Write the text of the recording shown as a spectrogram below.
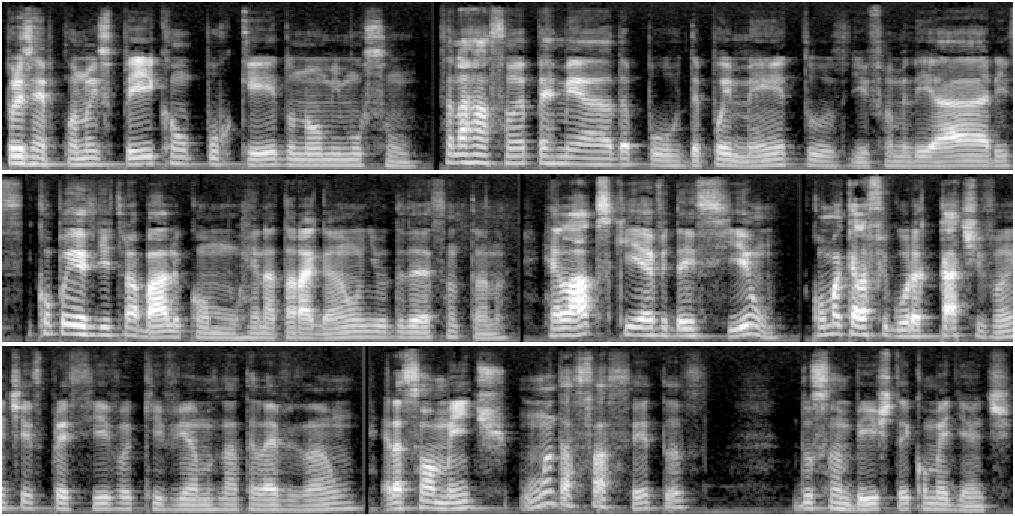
Por exemplo, quando explicam o porquê do nome Mussum. Essa narração é permeada por depoimentos de familiares e companheiros de trabalho como Renato Aragão e o Dedé Santana. Relatos que evidenciam como aquela figura cativante e expressiva que víamos na televisão era somente uma das facetas do sambista e comediante.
